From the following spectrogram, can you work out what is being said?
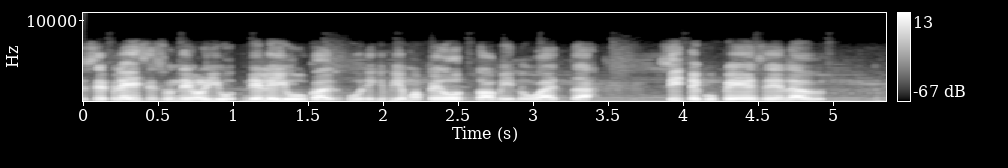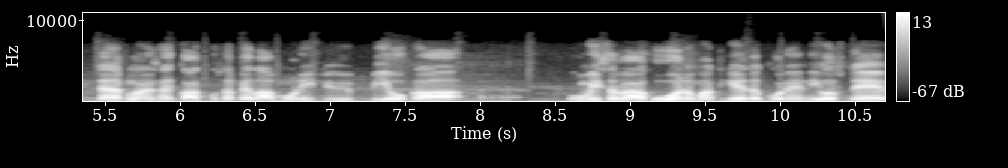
se PlayStation 4, 4 julkaisu kuitenkin vielä pelottaa minua, että sitten kun PCllä täällä Blindside 2 pelaa moni tyyppi, joka omissa vähän huonomman tietokoneen, niin jos ne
